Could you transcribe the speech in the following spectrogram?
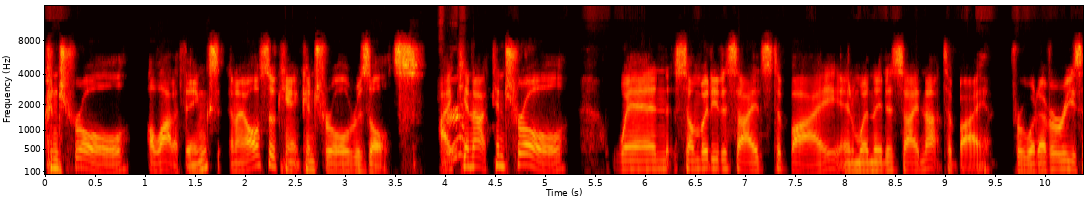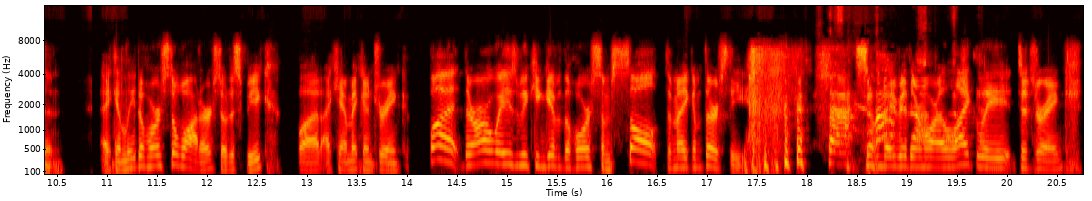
control a lot of things and i also can't control results. I cannot control when somebody decides to buy and when they decide not to buy for whatever reason. I can lead a horse to water, so to speak, but I can't make him drink. But there are ways we can give the horse some salt to make him thirsty. so maybe they're more likely to drink.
